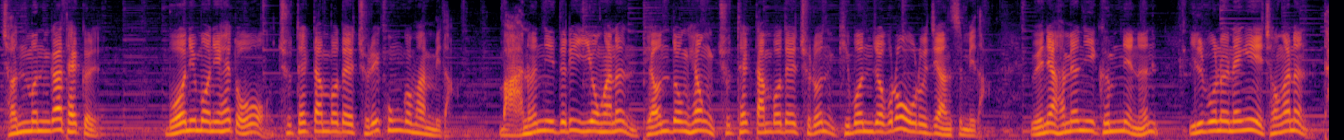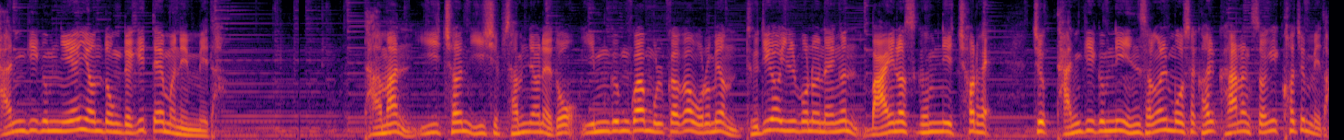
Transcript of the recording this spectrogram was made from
전문가 댓글 뭐니 뭐니 해도 주택담보대출이 궁금합니다. 많은 이들이 이용하는 변동형 주택담보대출은 기본적으로 오르지 않습니다. 왜냐하면 이 금리는 일본은행이 정하는 단기금리에 연동되기 때문입니다. 다만 2023년에도 임금과 물가가 오르면 드디어 일본은행은 마이너스 금리 철회, 즉 단기 금리 인상을 모색할 가능성이 커집니다.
